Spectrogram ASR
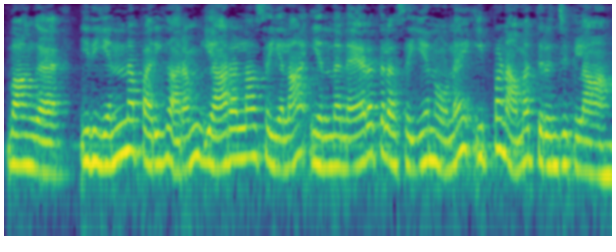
வாங்க இது என்ன பரிகாரம்? யாரெல்லாம் செய்யலாம்? எந்த நேரத்துல செய்யணும்னு இப்ப நாம தெரிஞ்சுக்கலாம்.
